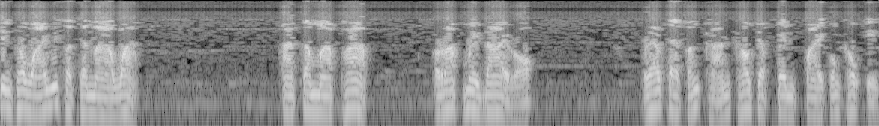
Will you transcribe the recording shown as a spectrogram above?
จึงถวายวิสัชนาว่า อาตมาภาพรับไม่ได้หรอก แล้วแต่สังขารเขาจะเป็นไปของเขาเอง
